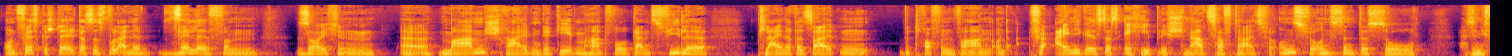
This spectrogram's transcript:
und festgestellt, dass es wohl eine Welle von solchen äh, Mahnschreiben gegeben hat, wo ganz viele kleinere Seiten betroffen waren. Und für einige ist das erheblich schmerzhafter als für uns. Für uns sind das so, weiß ich nicht,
